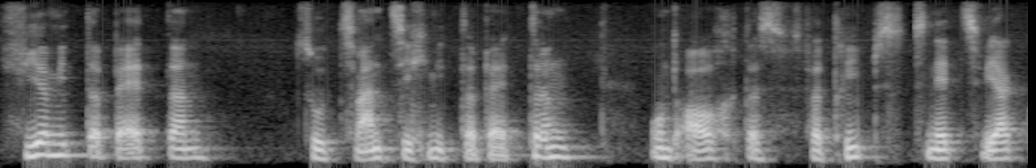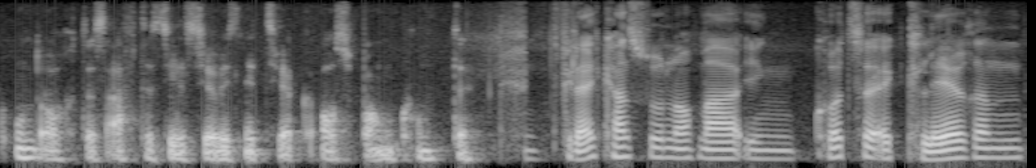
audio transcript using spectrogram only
vier Mitarbeitern zu 20 Mitarbeitern und auch das Vertriebsnetzwerk und auch das After-Sales-Service-Netzwerk ausbauen konnte. Vielleicht kannst du noch mal in kurzer erklären,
